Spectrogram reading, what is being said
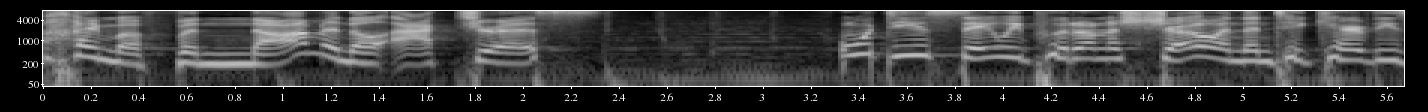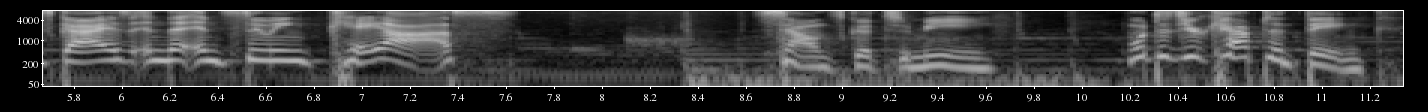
I'm a phenomenal actress. What do you say we put on a show and then take care of these guys in the ensuing chaos? Sounds good to me. What does your captain think?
